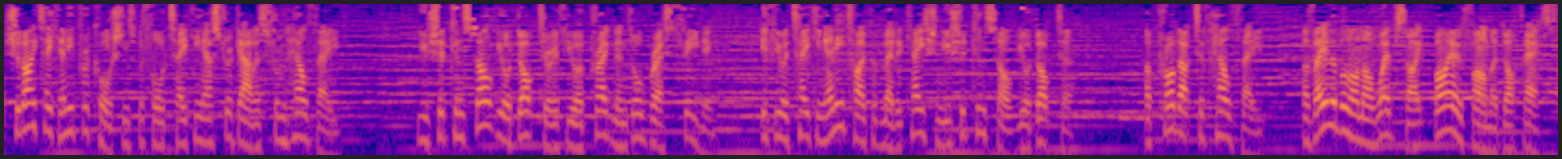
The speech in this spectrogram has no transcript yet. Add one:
Should I take any precautions before taking astragalus from Health Aid? You should consult your doctor if you are pregnant or breastfeeding. If you are taking any type of medication you should consult your doctor. A product of Health Aid. Available on our website biopharma.s.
